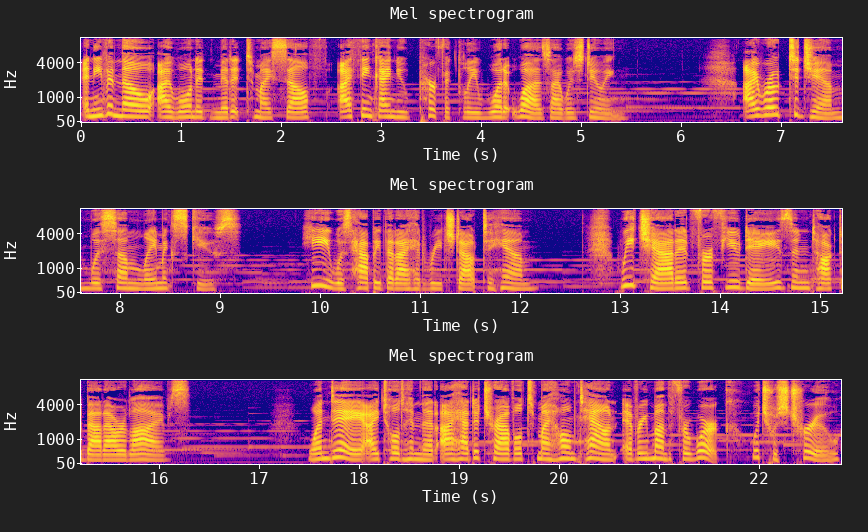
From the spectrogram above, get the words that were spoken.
And even though I won't admit it to myself, I think I knew perfectly what it was I was doing. I wrote to Jim with some lame excuse. He was happy that I had reached out to him, we chatted for a few days and talked about our lives. One day I told him that I had to travel to my hometown every month for work, which was true.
